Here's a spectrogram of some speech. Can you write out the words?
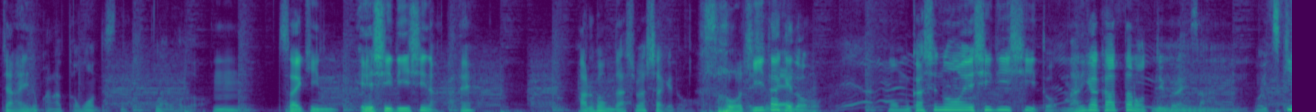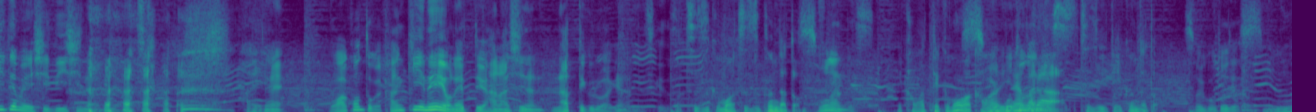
じゃないのかなと思うんですね。なるほど。うん、最近 ACDC なんかねアルバム出しましたけどそう聞いたけどもう昔の ACDC と何が変わったのっていうぐらいさうん。もういつ聞いても ACDC なわけじゃないですか。はい、ね。オワコンとか関係ねえよねっていう話になってくるわけなんですけど。続くもんは続くんだと。そうなんです。で変わっていくもんは変わりながら続いていくんだと、そういうことです。うん。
